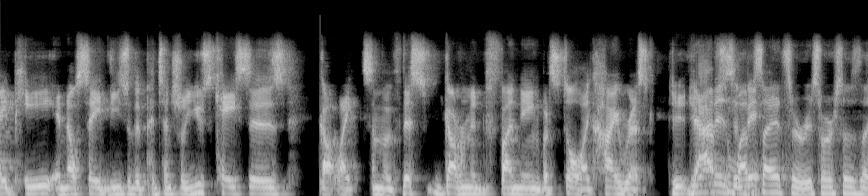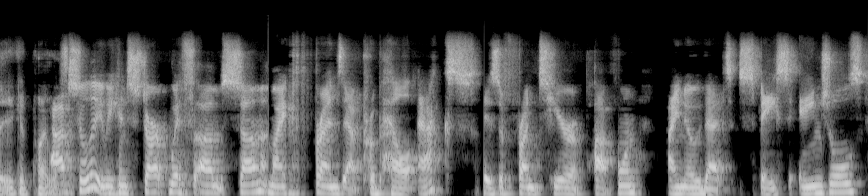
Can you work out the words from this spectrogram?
ip and they'll say these are the potential use cases got like some of this government funding, but still like high risk. Do, you, do that is websites bit, or resources that you could point? Absolutely, we can start with um, some. My friends at Propel X is a frontier platform. I know that Space Angels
